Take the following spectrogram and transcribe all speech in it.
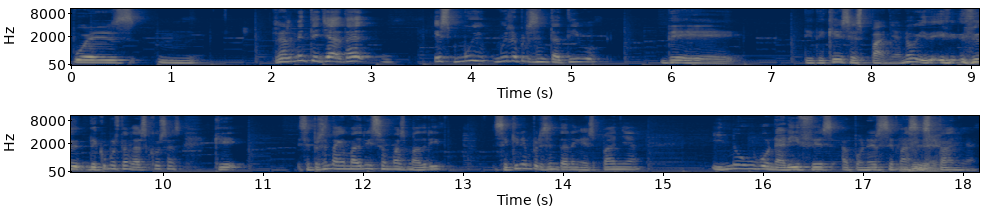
pues mm, realmente ya da- es muy, muy representativo de, de, de qué es España, ¿no? Y de, de- cómo están las cosas que se presentan en Madrid, son más Madrid, se quieren presentar en España y no hubo narices a ponerse más. España.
